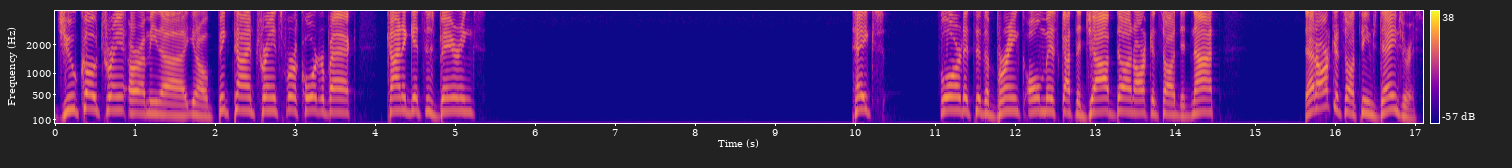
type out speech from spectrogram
JUCO train or I mean uh you know big time transfer quarterback kind of gets his bearings takes Florida to the brink. Ole Miss got the job done. Arkansas did not. That Arkansas team's dangerous.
